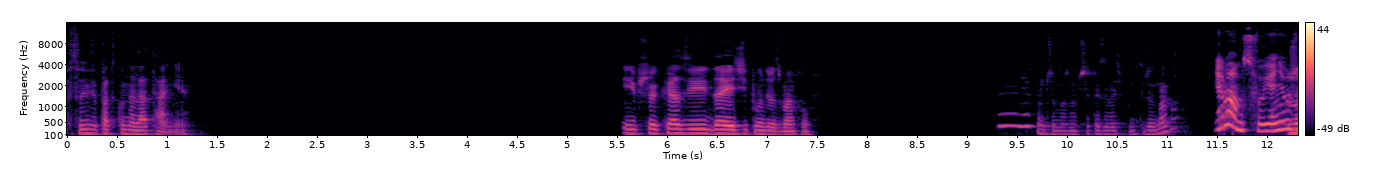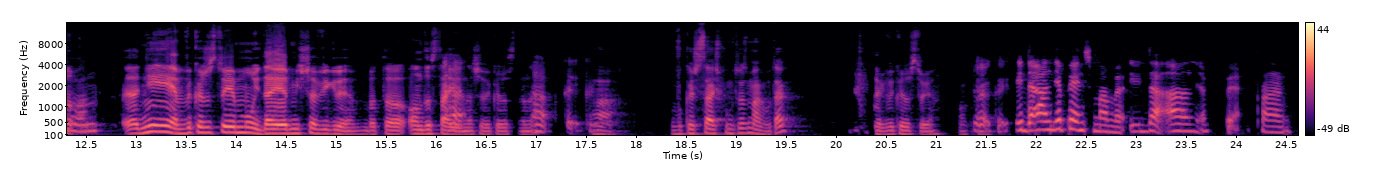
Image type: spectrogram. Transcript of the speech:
W Twoim wypadku na latanie. I przy okazji daję ci punkt rozmachu. Nie wiem, czy można przekazywać punkty rozmachu. Ja mam swój, ja nie No. używam. E, Nie, nie, wykorzystuję mój, daję mistrzowi gry, bo to on dostaje Aha. nasze wykorzystane. A, okej, okej. A. Wykorzystałeś punkt rozmachu, tak? Tak, wykorzystuję. Okej. okej. Idealnie pięć mamy, idealnie pię- pięć.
